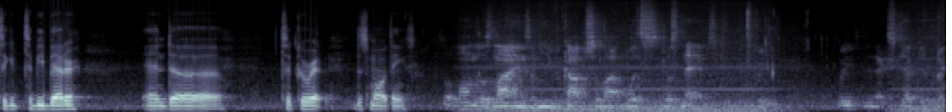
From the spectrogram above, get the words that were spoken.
to to be better, and uh, to correct the small things. So along those lines, I mean, you've accomplished a lot. What's what's next for you? What do you think the next step is? I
